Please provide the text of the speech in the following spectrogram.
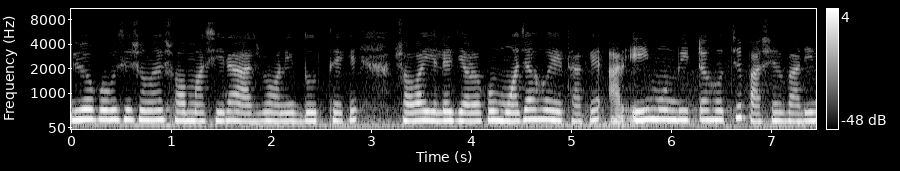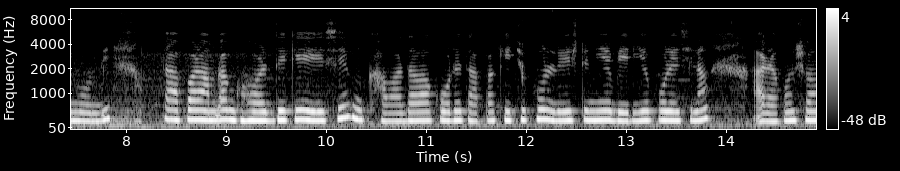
গৃহপ্রবেশের সময় সব মাসিরা আসবে অনেক দূর থেকে। সবাই এলে যেরকম মজা হয়ে থাকে। আর এই মন্দিরটা হচ্ছে পাশের বাড়ির মন্দির। তারপর আমরা ঘর থেকে এসে খাওয়া দাওয়া করে তারপর কিছুক্ষণ রেস্ট নিয়ে বেরিয়ে পড়েছিলাম। আর এখন সব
